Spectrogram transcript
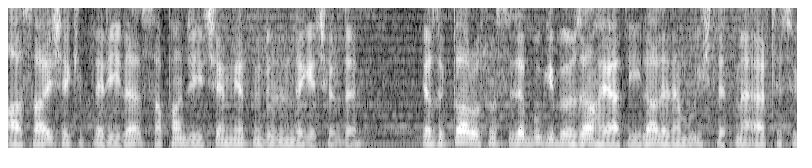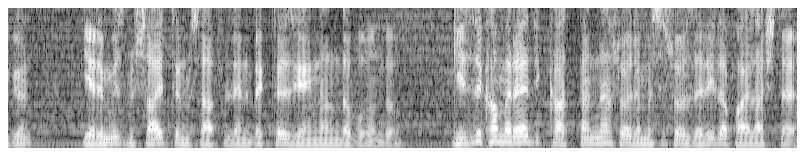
asayiş ekipleriyle Sapanca İlçe Emniyet Müdürlüğü'nde geçirdi. Yazıklar olsun size bu gibi özel hayatı ihlal eden bu işletme ertesi gün yerimiz müsaittir misafirlerini bekleriz yayınlarında bulundu. Gizli kameraya dikkat benden söylemesi sözleriyle paylaştı.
